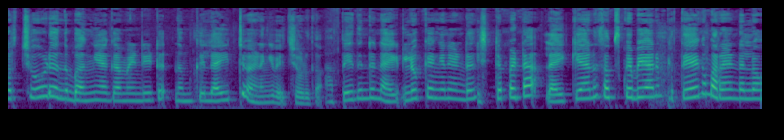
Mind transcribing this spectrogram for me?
കുറച്ചുകൂടി ഒന്ന് ഭംഗിയാക്കാൻ വേണ്ടിയിട്ട് നമുക്ക് ലൈറ്റ് വേണമെങ്കിൽ വെച്ചു കൊടുക്കാം. അപ്പൊ ഇതിന്റെ നൈറ്റ് ലുക്ക് എങ്ങനെയുണ്ട്? ഇഷ്ടപ്പെട്ട ലൈക്ക് ചെയ്യാനും സബ്സ്ക്രൈബ് ചെയ്യാനും പ്രത്യേകം പറയണ്ടല്ലോ.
